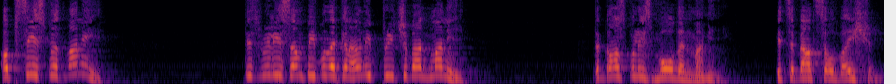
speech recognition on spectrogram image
Obsessed with money. There's really some people that can only preach about money. The gospel is more than money. It's about salvation.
